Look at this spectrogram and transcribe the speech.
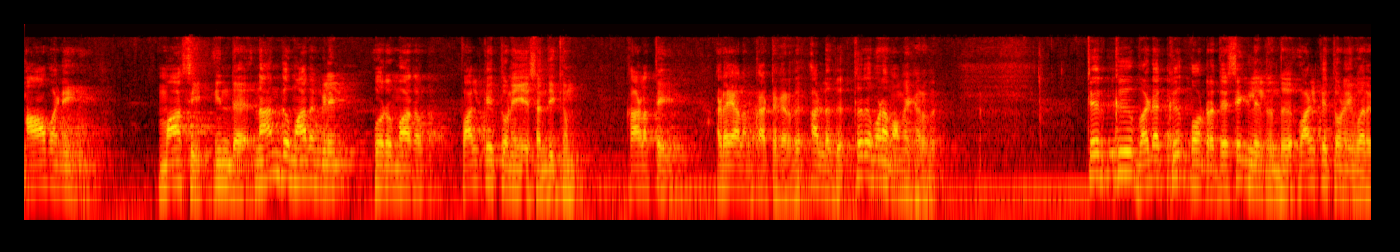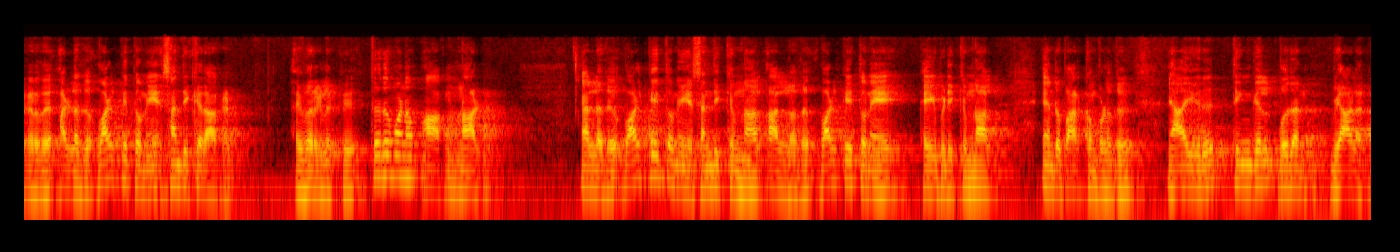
ஆவணி மாசி இந்த நான்கு மாதங்களில் ஒரு மாதம் வாழ்க்கை துணையை சந்திக்கும் காலத்தை அடையாளம் காட்டுகிறது அல்லது திருமணம் அமைகிறது. தெற்கு வடக்கு போன்ற திசைகளிலிருந்து வாழ்க்கை துணை வருகிறது அல்லது வாழ்க்கை துணையை சந்திக்கிறார்கள். இவர்களுக்கு திருமணம் ஆகும் நாள். அல்லது வாழ்க்கை துணையை சந்திக்கும் நாள் அல்லது வாழ்க்கை துணையை கைப்பிடிக்கும் நாள் என்று பார்க்கும் பொழுது ஞாயிறு திங்கள் புதன் வியாழன்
